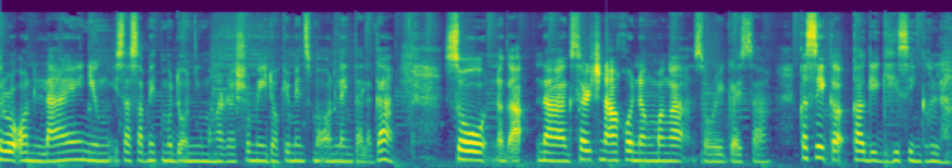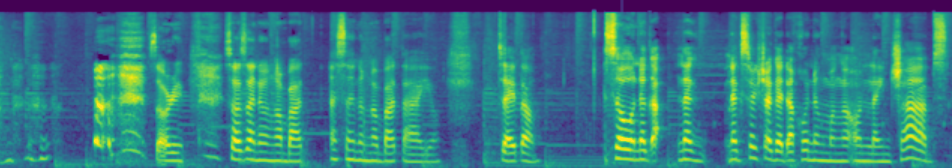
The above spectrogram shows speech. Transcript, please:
through online, yung isasubmit mo doon yung mga resume, documents mo online talaga. So, nag, nag-search na ako ng mga, sorry guys ha, kasi ka, kagigising ko lang. sorry. So, saan nga ba, asan nga ba tayo? So, ito. So, nag, nag, nag-search agad ako ng mga online jobs.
